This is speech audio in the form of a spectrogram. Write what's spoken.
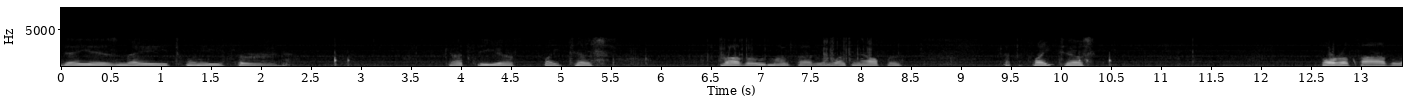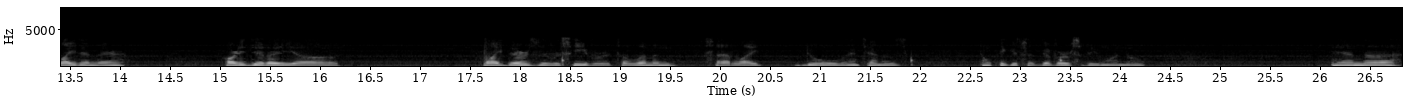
Today is May 23rd. Got the uh, FliteTest Bravo modified like an Alpha. Got the flight test 405 light in there. Already did a uh, flight. There's the receiver. It's a Lemon satellite, dual antennas. Don't think it's a diversity one though. And uh,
